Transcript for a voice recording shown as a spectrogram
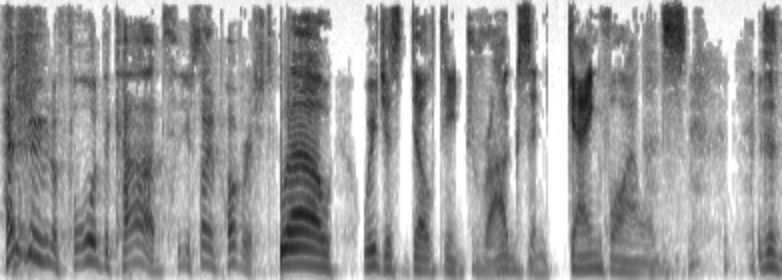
How did you even afford the cards? You're so impoverished. well, we just dealt in drugs and gang violence. It just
